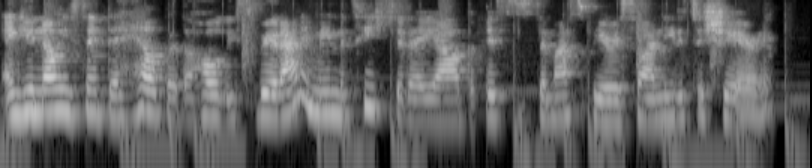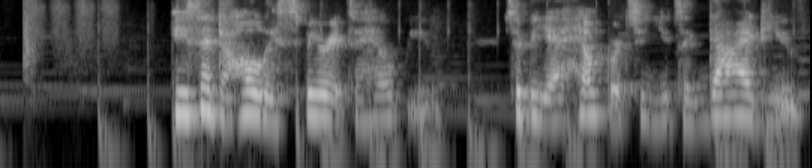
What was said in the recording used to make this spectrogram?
And you know, He sent the helper, the Holy Spirit. I didn't mean to teach today, y'all, but this is in my spirit, so I needed to share it. He sent the Holy Spirit to help you, to be a helper to you, to guide you.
